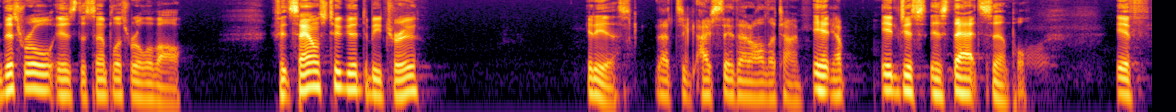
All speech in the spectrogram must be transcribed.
This rule is the simplest rule of all. If it sounds too good to be true, it is. That's I say that all the time. It Yep. it just is that simple. If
